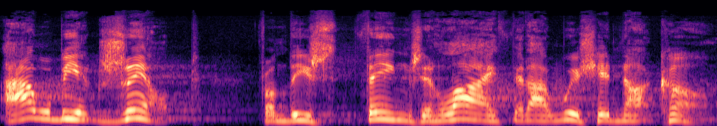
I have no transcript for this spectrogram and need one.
I will be exempt from these things in life that I wish had not come.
